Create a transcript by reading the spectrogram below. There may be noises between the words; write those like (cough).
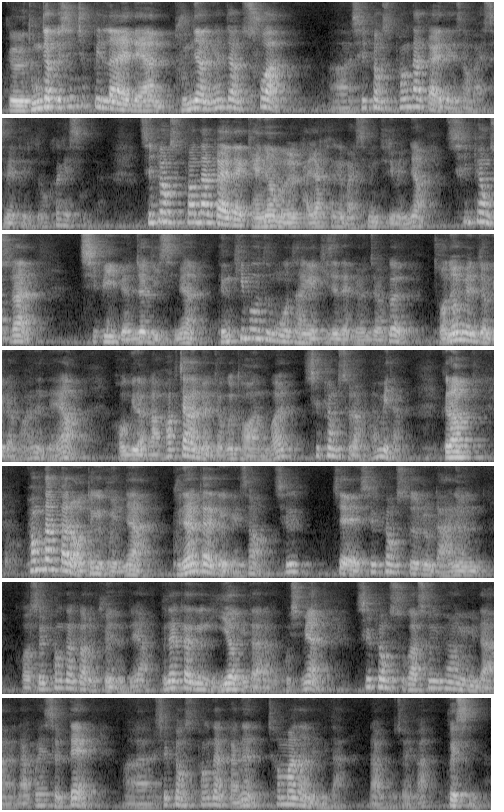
그 동작구 신축 빌라에 대한 분양 현장 수와 아, 실평수 평당가에 대해서 말씀해 드리도록 하겠습니다. 실평수 평당가에 대한 개념을 간략하게 말씀드리면요. 실평수란 집이 면적이 있으면 등기부 등본상에 기재된 면적을 전용 면적이라고 하는데요. 거기다가 확장한 면적을 더하는 걸 실평수라고 합니다. 그럼 평당가를 어떻게 구했냐? 분양 가격에서 실제 실평수를 나눈 것을 평당가로 구했는데요. 분양 가격이 2억이다라고 보시면 실평수가 20평입니다 라고 했을 때 아, 실평수 평당가는 1천만 원입니다 라고 저희가 구했습니다.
